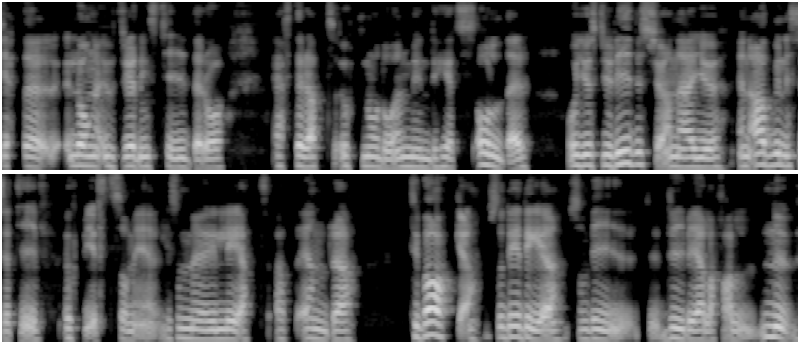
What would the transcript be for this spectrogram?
jättelånga utredningstider och efter att uppnå då en myndighetsålder. Och just juridiskt kön är ju en administrativ uppgift som är liksom möjlig att, att ändra tillbaka. Så det är det som vi driver i alla fall nu,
